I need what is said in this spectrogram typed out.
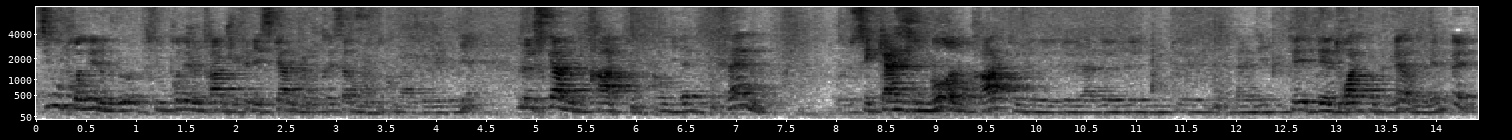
si vous prenez le, si tract, j'ai fait des scans, je vais montrer ça dans l'article, on va je vais vous dire. Le scan du tract candidat du FN, euh, c'est quasiment un tract de, député des droites populaires de l'UMP.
